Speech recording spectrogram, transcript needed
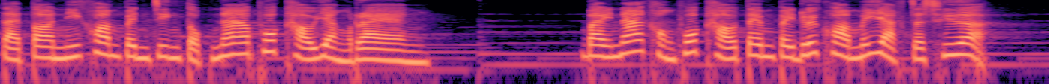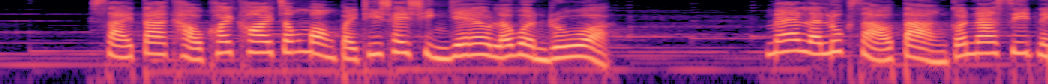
แต่ตอนนี้ความเป็นจริงตบหน้าพวกเขาอย่างแรง ใบหน้าของพวกเขาเต็มไปด้วยความไม่อยากจะเชื่อ สายตาเขาค่อยๆ จ้องมองไปที่ใช่ชิงเย่วและเวินรั่ว แม่และลูกสาวต่างก็หน้าซีดใน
